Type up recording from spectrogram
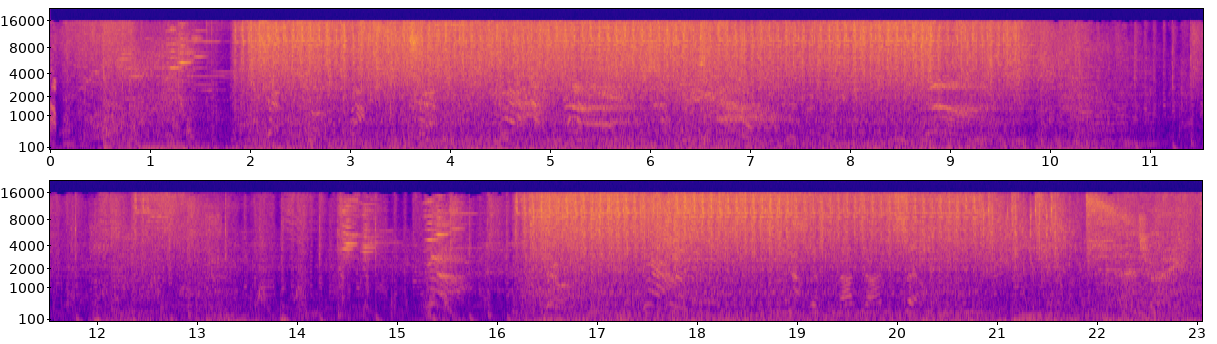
Stop moving. About time. That's right.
